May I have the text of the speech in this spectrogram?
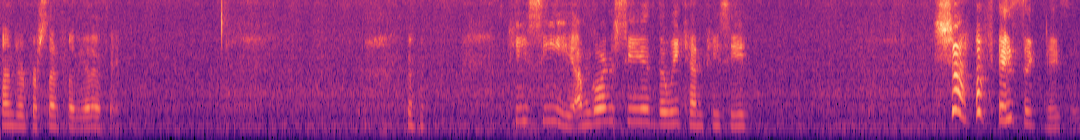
Hundred percent for the other thing. PC. I'm going to see The Weeknd PC. Shut up, basic basic.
